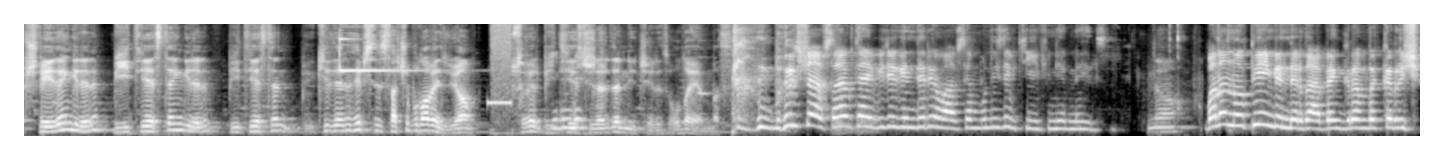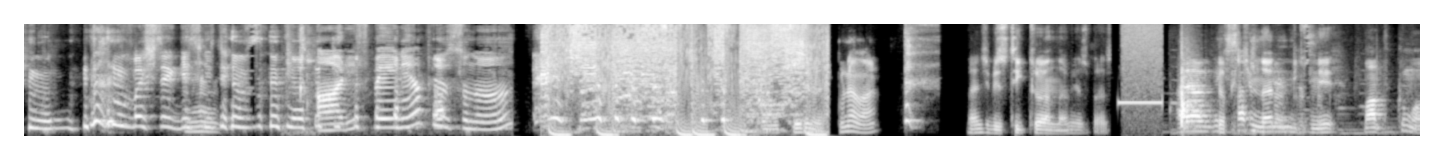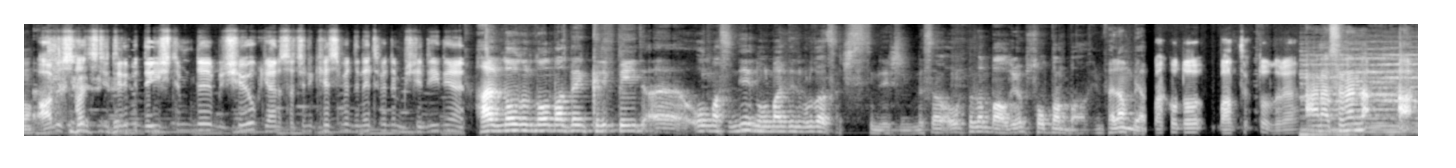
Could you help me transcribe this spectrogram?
Şeyden girelim. BTS'ten girelim. BTS'ten ikilerin hepsinin saçı buna benziyor ama. Bu sefer BTS'çilerden ne içeriz? O da yenmez. Barış abi sana bir tane video gönderiyorum abi. Sen bunu izle bir keyfin yerine gelsin. Ne o? Bana no pain gönderdi abi. Ben gramda karışmıyorum. Başta geçeceğim sana. Arif Bey ne yapıyorsunuz? Bu ne lan? Bence biz TikTok anlamıyoruz bazen. Hayalindeki saç Kapı mı kimden? Mantıklı mı o? Abi saç stilimi değiştimde bir şey yok yani saçını kesmedin etmedin bir şey değil yani. Hal ne olur ne olmaz ben clickbait e, olmasın diye normalde de burada saç sistemi değiştirdim. Mesela ortadan bağlıyorum soldan bağlayayım falan mı yap? Bak o da mantıklı olur ha.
